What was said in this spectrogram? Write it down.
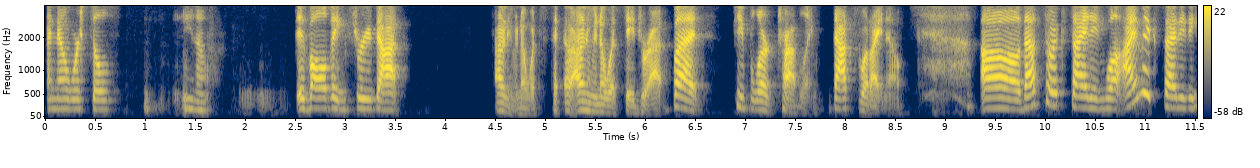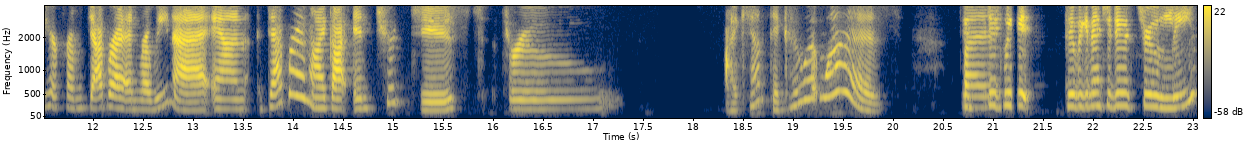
I know we're still, you know, evolving through that. I don't even know what to say. I don't even know what stage we're at, but people are traveling. That's what I know. Oh, that's so exciting. Well, I'm excited to hear from Deborah and Rowena. And Deborah and I got introduced through I can't think who it was. Did, but, did we get did we get introduced through Leap?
